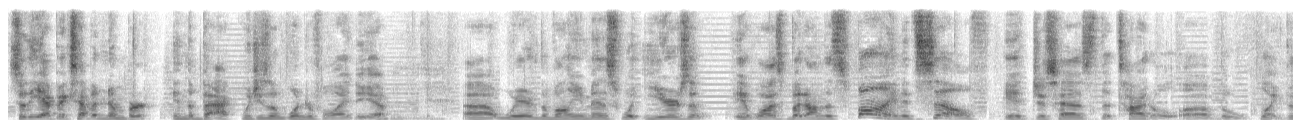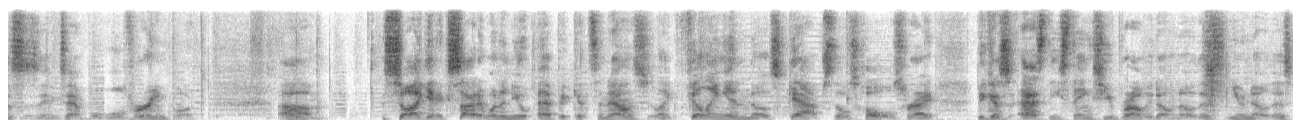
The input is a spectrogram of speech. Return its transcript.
so the Epics have a number in the back, which is a wonderful idea. Uh, where the volume is, what years it, it was, but on the spine itself, it just has the title of the like. This is an example Wolverine book. Um, so I get excited when a new epic gets announced, like filling in those gaps, those holes, right? Because as these things, you probably don't know this, you know this.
